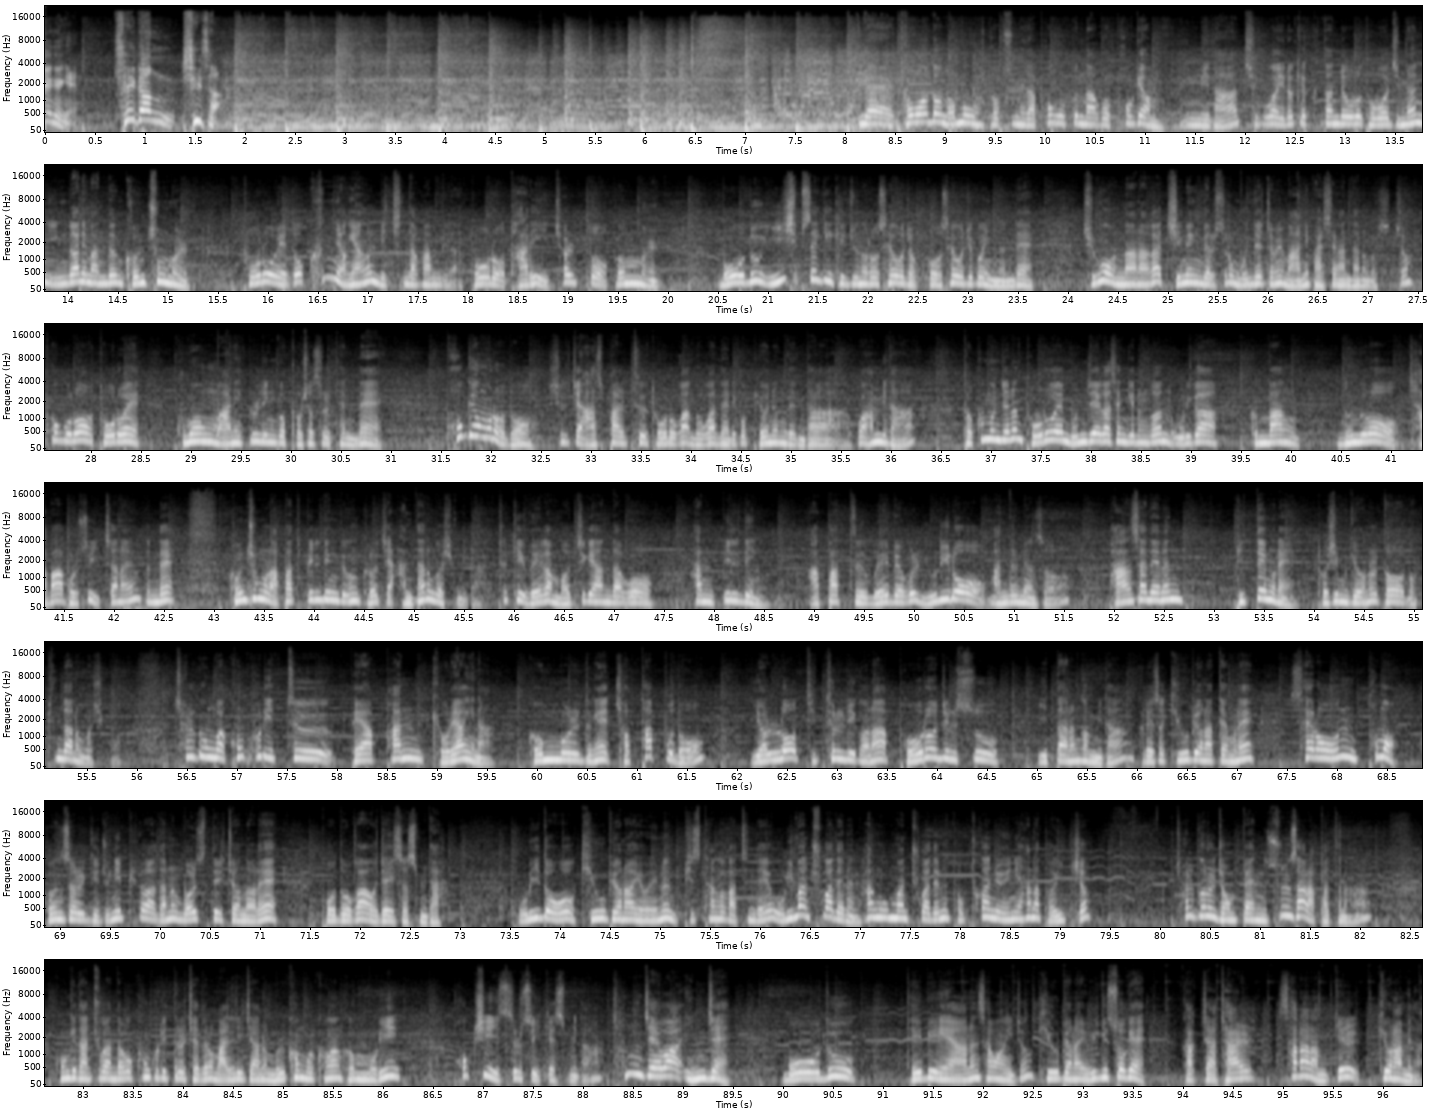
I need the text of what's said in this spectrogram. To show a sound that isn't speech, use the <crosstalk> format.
최경영의 최강 시사. 네, 더워도 너무 덥습니다. 폭우 끝나고 폭염입니다. 지구가 이렇게 극단적으로 더워지면 인간이 만든 건축물, 도로에도 큰 영향을 미친다고 합니다. 도로, 다리, 철도, 건물 모두 20세기 기준으로 세워졌고 세워지고 있는데 지구 온난화가 진행될수록 문제점이 많이 발생한다는 것이죠. 폭우로 도로에 구멍 많이 뚫린 거 보셨을 텐데 폭염으로도 실제 아스팔트 도로가 녹아내리고 변형된다고 합니다. 더 큰 문제는 도로에 문제가 생기는 건 우리가 금방 눈으로 잡아볼 수 있잖아요. 근데 건축물, 아파트, 빌딩 등은 그렇지 않다는 것입니다. 특히 외관 멋지게 한다고 한 빌딩, 아파트 외벽을 유리로 만들면서 반사되는 빛 때문에 도심 기온을 더 높인다는 것이고 철근과 콘크리트 배합한 교량이나 건물 등의 접합부도 열로 뒤틀리거나 벌어질 수 있다는 겁니다. 그래서 기후변화 때문에 새로운 토목, 건설 기준이 필요하다는 월스트리트 저널의 보도가 어제 있었습니다. 우리도 기후변화 요인은 비슷한 것 같은데요. 우리만 추가되는, 한국만 추가되는 독특한 요인이 하나 더 있죠. 철근을 좀 뺀 순살 아파트나 공기 단축한다고 콘크리트를 제대로 말리지 않은 물컹물컹한 건물이 혹시 있을 수 있겠습니다. 천재와 인재 모두 대비해야 하는 상황이죠. 기후변화의 위기 속에 각자 잘 살아남길 기원합니다.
